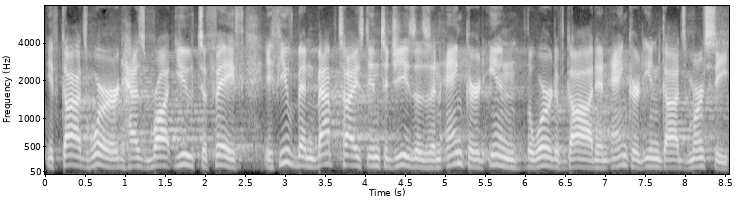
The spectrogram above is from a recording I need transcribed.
if God's word has brought you to faith, if you've been baptized into Jesus and anchored in the word of God and anchored in God's mercy,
